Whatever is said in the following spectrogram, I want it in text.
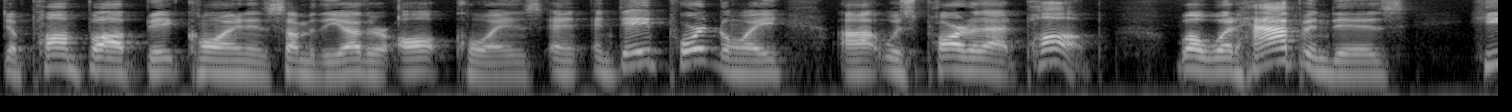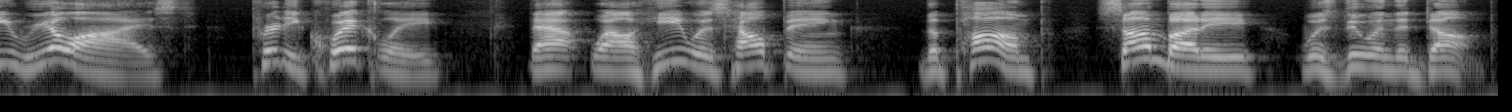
to pump up Bitcoin and some of the other altcoins. And, and Dave Portnoy uh, was part of that pump. Well, what happened is he realized pretty quickly that while he was helping the pump, somebody was doing the dump.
